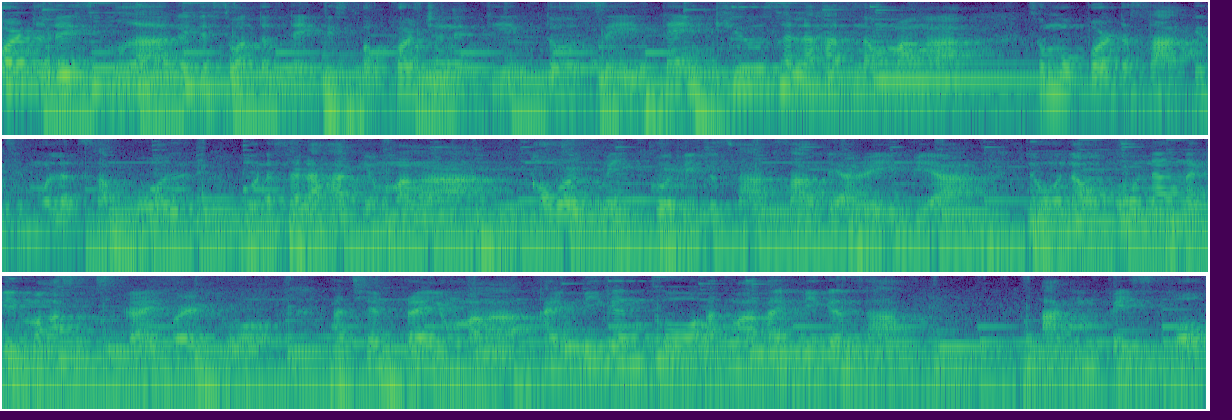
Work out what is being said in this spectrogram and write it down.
For today's vlog, I just want to take this opportunity to say thank you sa lahat ng mga sumuporta sa akin simulat sa poll. Una sa lahat yung mga ka-workmate ko dito sa Saudi Arabia. Na unang-unang naging mga subscriber ko. At syempre yung mga kaibigan ko at mga kaibigan sa aking Facebook,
